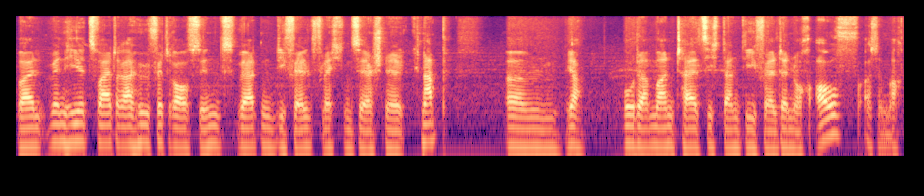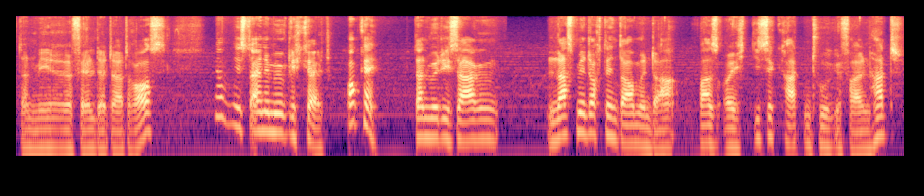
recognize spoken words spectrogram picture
Weil wenn hier zwei, drei Höfe drauf sind, werden die Feldflächen sehr schnell knapp. Ähm, ja, oder man teilt sich dann die Felder noch auf, also macht dann mehrere Felder da draus. Ja, ist eine Möglichkeit. Okay, dann würde ich sagen, lasst mir doch den Daumen da, falls euch diese Kartentour gefallen hat.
